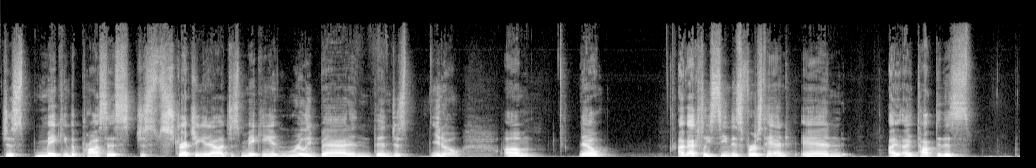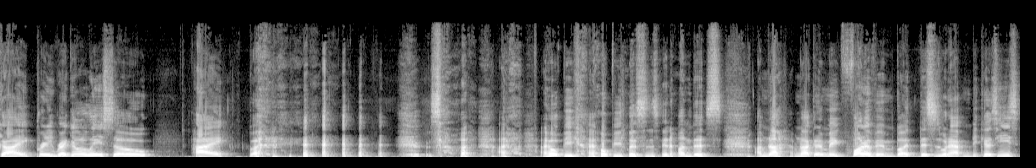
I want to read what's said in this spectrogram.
just making the process, just stretching it out, just making it really bad, and then just you know. Um, now I've actually seen this firsthand, and I, I talk to this guy pretty regularly. So, hi, but so I, I hope he I hope he listens in on this. I'm not I'm not gonna make fun of him, but this is what happened because he's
